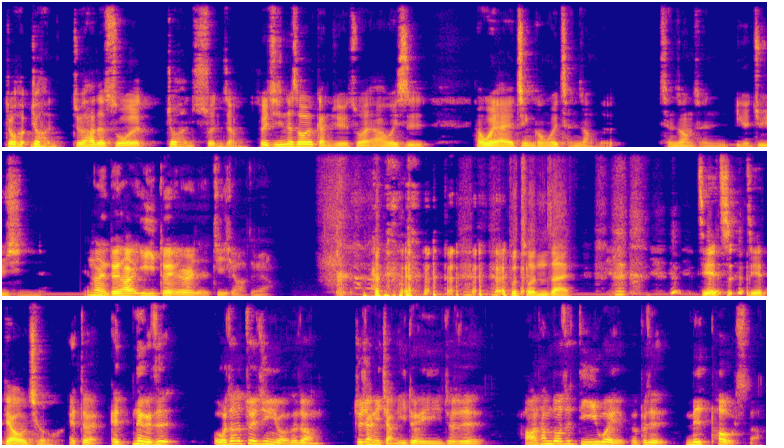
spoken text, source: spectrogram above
就很就很就是他的所有的就很顺这样，所以其实那时候就感觉出来他会是他未来的进攻会成长的，成长成一个巨星的。那你对他一对二的技巧怎么样？不存在。直接直接吊球，哎、对，哎、那个是我知道最近有那种，就像你讲一对一，就是好像他们都是第一位，呃，不是 mid post 吧，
